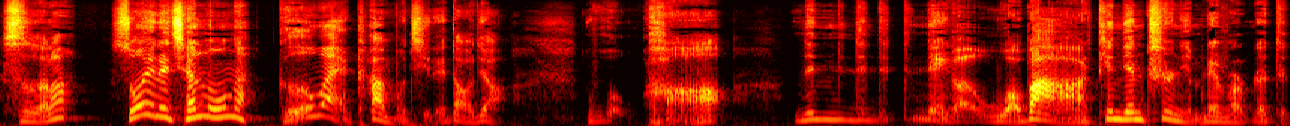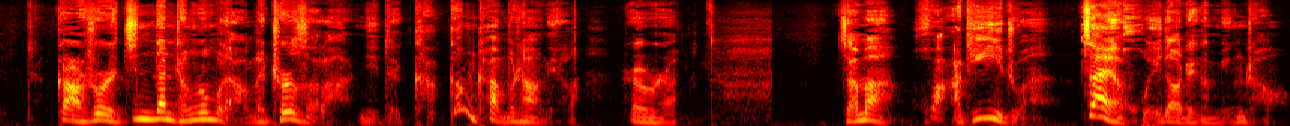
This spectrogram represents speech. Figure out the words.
死了，所以这乾隆呢格外看不起这道教。我好，那那那那个我爸天天吃你们这味儿，这告诉说是金丹承受不了，给吃死了。你这看更看不上你了，是不是？咱们话题一转，再回到这个明朝。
